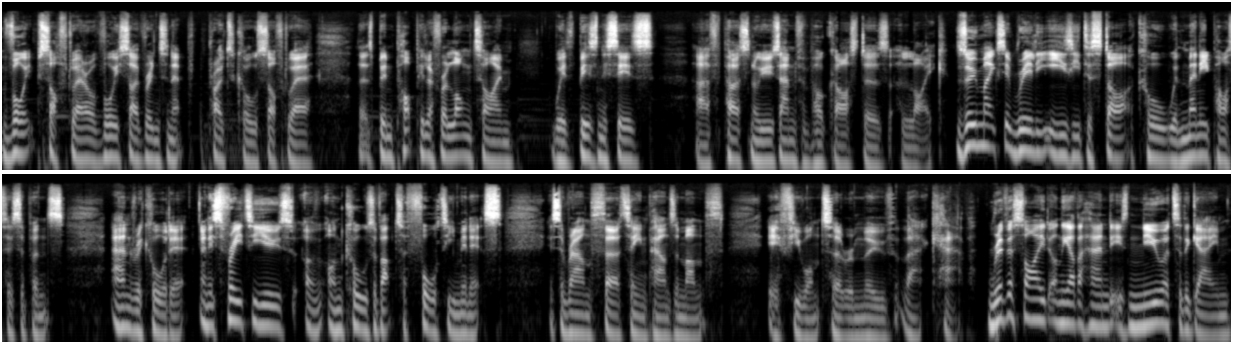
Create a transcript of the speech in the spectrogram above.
VoIP software or voice over internet protocol software that's been popular for a long time with businesses uh, for personal use and for podcasters alike. Zoom makes it really easy to start a call with many participants and record it, and it's free to use on calls of up to 40 minutes. It's around £13 a month if you want to remove that cap. Riverside, on the other hand, is newer to the game,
